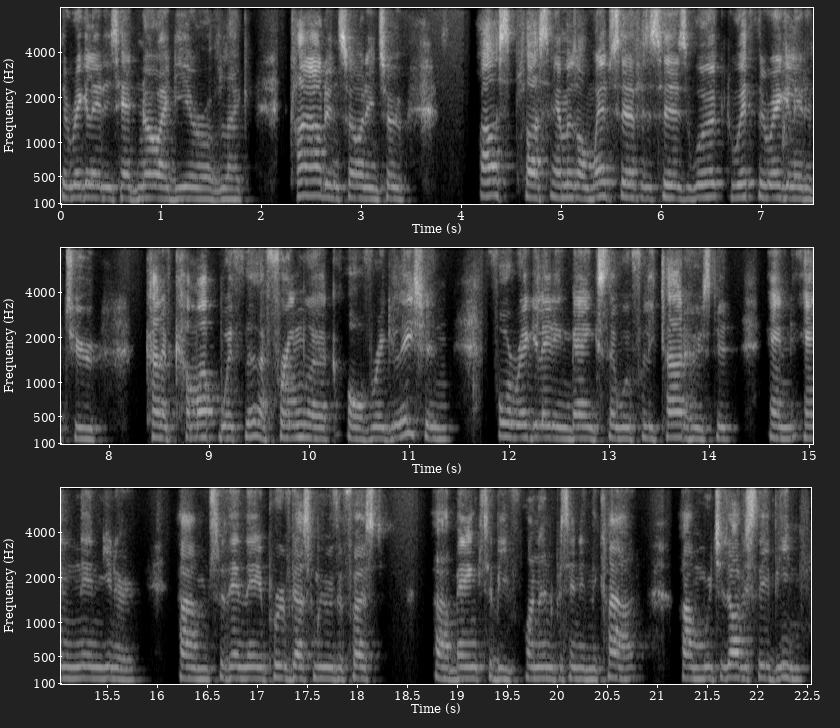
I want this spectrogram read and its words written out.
The regulators had no idea of like cloud and so on. And so, us plus Amazon Web Services worked with the regulator to kind of come up with a framework of regulation for regulating banks that were fully cloud hosted. And and then you know, um, so then they approved us, and we were the first uh, bank to be 100% in the cloud, um, which has obviously been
